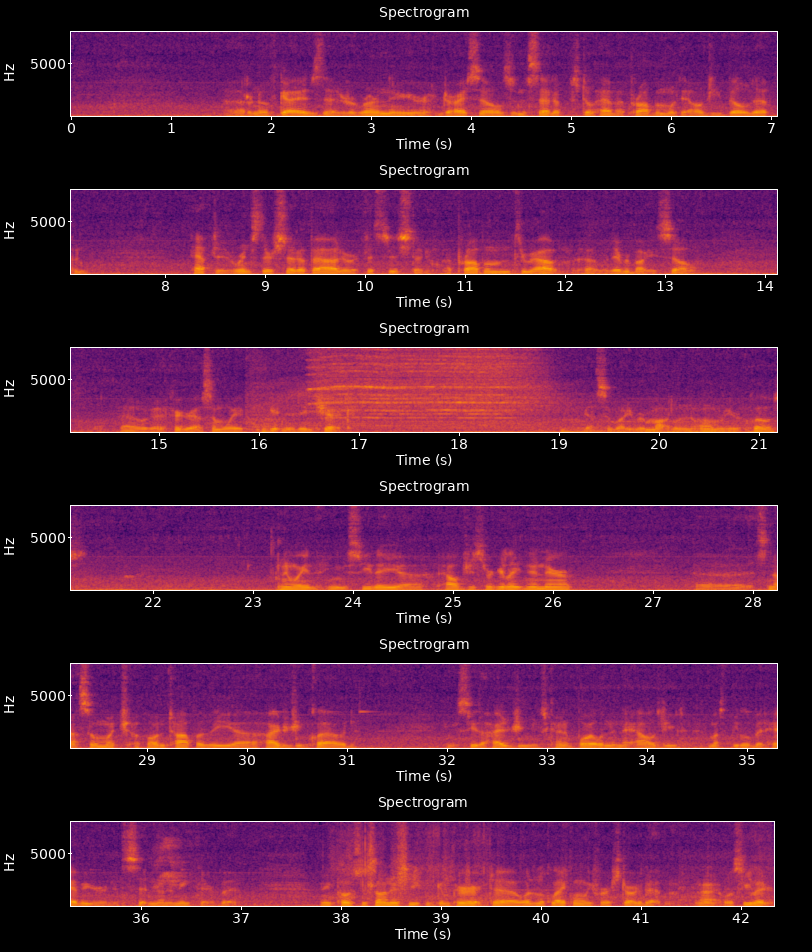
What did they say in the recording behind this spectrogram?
I don't know if guys that are running their dry cells in the setup still have a problem with algae buildup and have to rinse their setup out or if it's just a, a problem throughout uh, with everybody's cell. Uh, we've got to figure out some way of getting it in check. Got somebody remodeling a home here close. Anyway, you can see the uh, algae circulating in there. Uh, it's not so much up on top of the uh, hydrogen cloud. You can see the hydrogen is kind of boiling in the algae. It must be a little bit heavier and it's sitting underneath there. But let me post this on there so you can compare it to what it looked like when we first started up. Alright, we'll see you later.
